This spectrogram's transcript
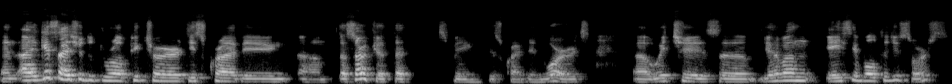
And I guess I should draw a picture describing um, the circuit that's being described in words, uh, which is uh, you have an AC voltage source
